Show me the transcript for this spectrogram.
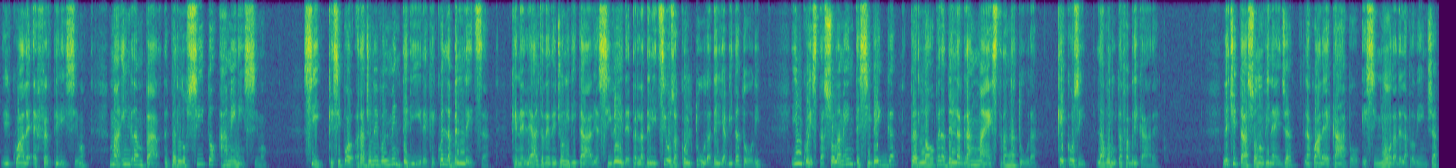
il quale è fertilissimo, ma in gran parte per lo sito amenissimo sì che si può ragionevolmente dire che quella bellezza che nelle altre regioni d'Italia si vede per la deliziosa coltura degli abitatori, in questa solamente si vegga per l'opera della gran maestra natura, che così l'ha voluta fabbricare. Le città sono Vinegia, la quale è capo e signora della provincia,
